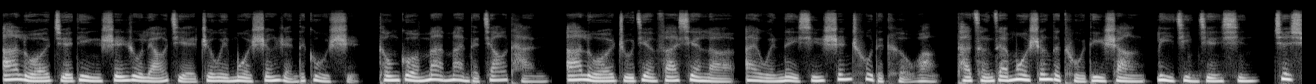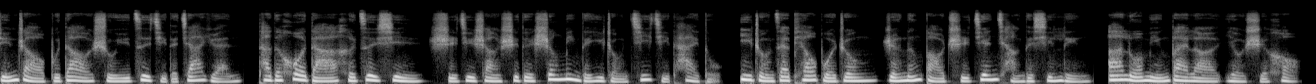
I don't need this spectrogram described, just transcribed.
阿罗决定深入了解这位陌生人的故事。通过慢慢的交谈，阿罗逐渐发现了艾文内心深处的渴望。他曾在陌生的土地上历尽艰辛，却寻找不到属于自己的家园。他的豁达和自信，实际上是对生命的一种积极态度，一种在漂泊中仍能保持坚强的心灵。阿罗明白了，有时候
